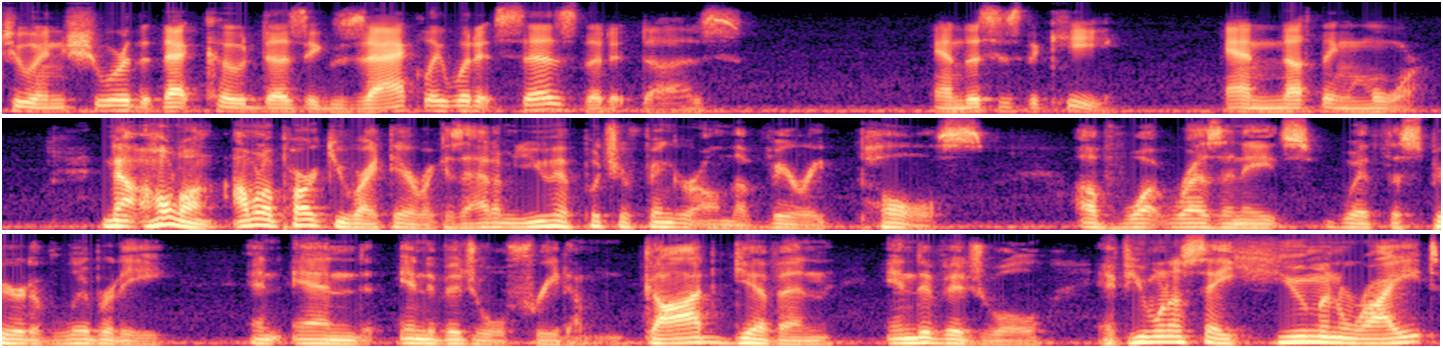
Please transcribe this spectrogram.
to ensure that that code does exactly what it says that it does. And this is the key, and nothing more. Now, hold on. I want to park you right there because, Adam, you have put your finger on the very pulse of what resonates with the spirit of liberty and, and individual freedom. God given individual. If you want to say human right,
